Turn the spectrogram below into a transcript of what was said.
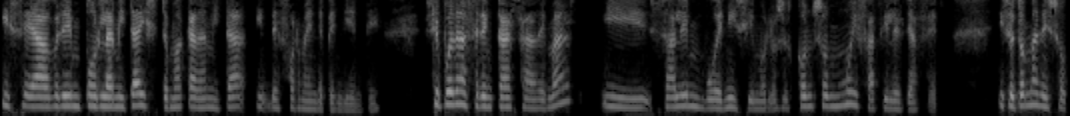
y se abren por la mitad y se toma cada mitad de forma independiente. Se pueden hacer en casa además y salen buenísimos. Los scones son muy fáciles de hacer. Y se toman eso,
